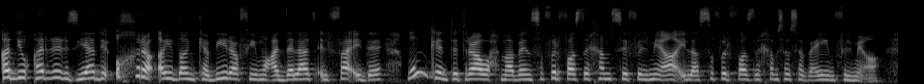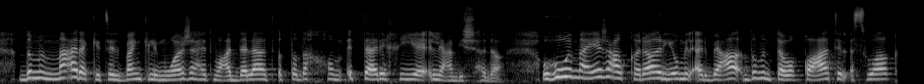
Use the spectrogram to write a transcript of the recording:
قد يقرر زيادة أخرى أيضا كبيرة في معدلات الفائدة ممكن تتراوح ما بين 0.5% إلى 0.75% ضمن معركة البنك لمواجهة معدلات التضخم التاريخية اللي عم بيشهدها وهو ما يجعل قرار يوم الأربعاء ضمن توقعات الأسواق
